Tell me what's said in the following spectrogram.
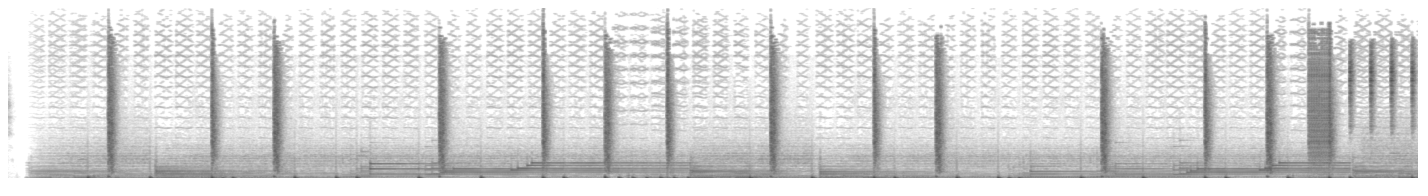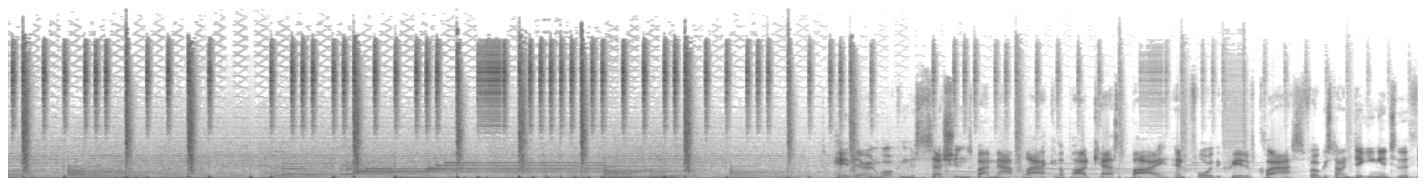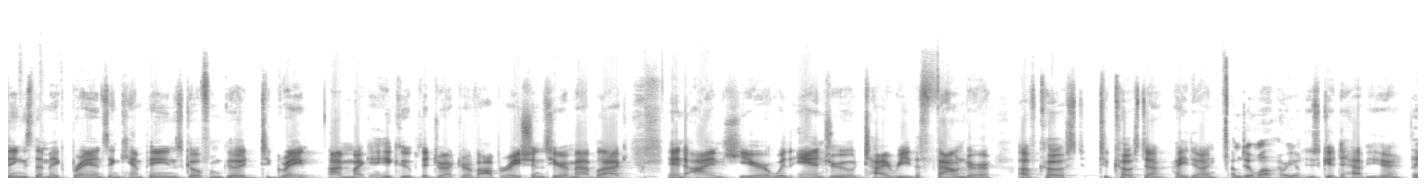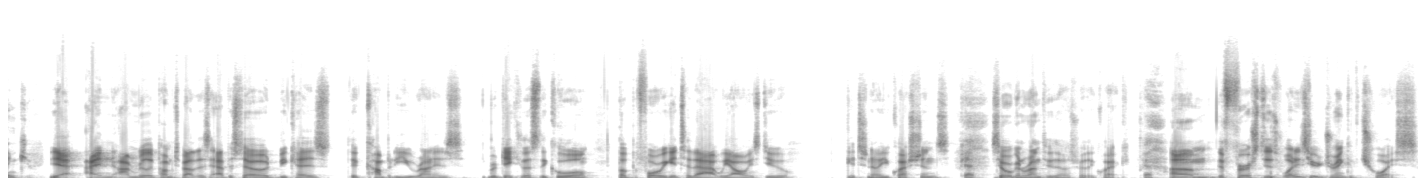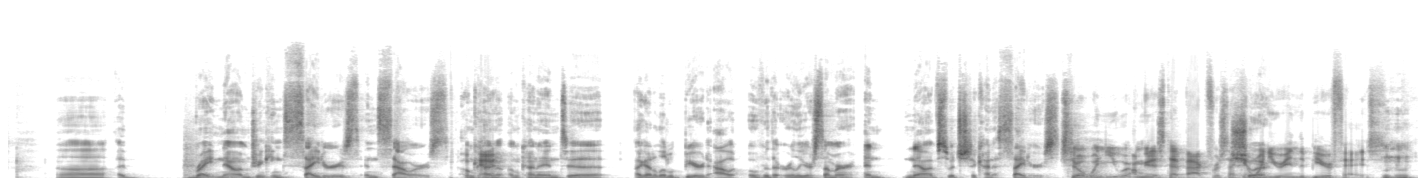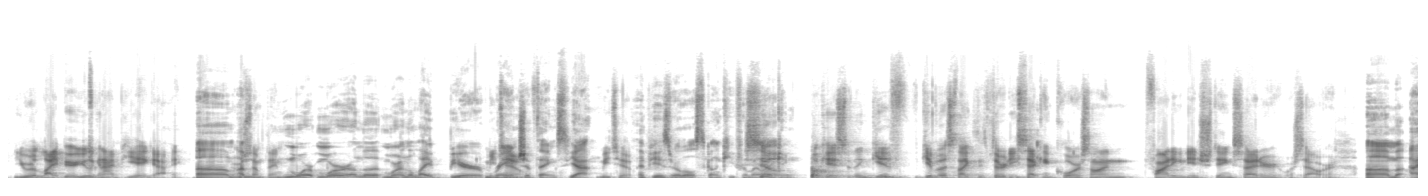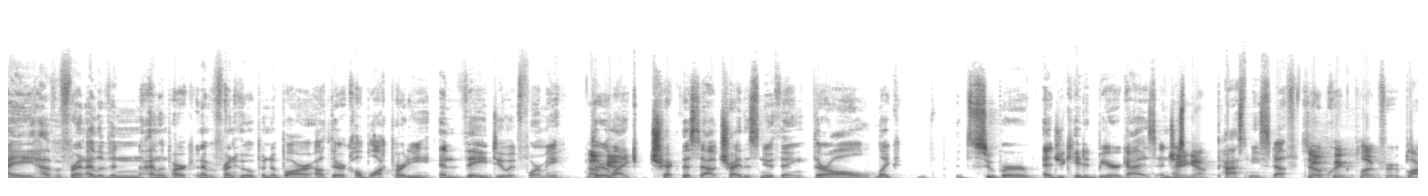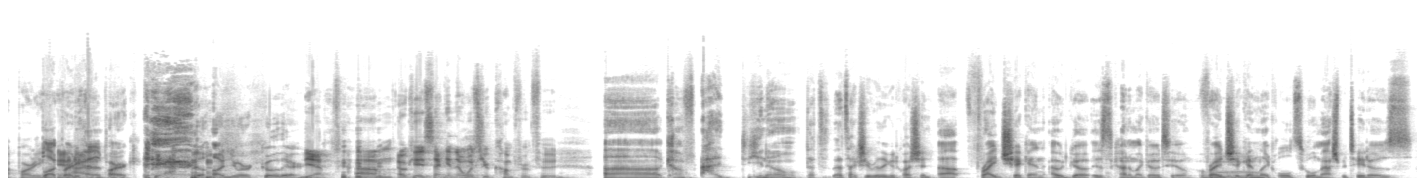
Sessions by Matt Black, a podcast by and for the creative class, focused on digging into the things that make brands and campaigns go from good to great. I'm Micah Haycoop, the director of operations here at Matt Black, and I'm here with Andrew Tyree, the founder of Coast to Costa. How you doing? I'm doing well. How are you? It's good to have you here. Thank you. Yeah, and I'm really pumped about this episode because the company you run is ridiculously cool. But before we get to that, we always do get to know you questions. Okay. So we're going to run through those really quick. Okay. Um, the first is what is your drink of choice? Uh, I, right now, I'm drinking ciders and sours. Okay. I'm kind of into. I got a little beard out over the earlier summer, and now I've switched to kind of ciders. So when you were, I'm going to step back for a second. Sure. When you were in the beer phase, Mhm. you were a light beer. You're like an IPA guy. Um, Or I'm something. more more on the more on the light beer Me range too. of things. Yeah, Me too. IPAs are a little skunky for my So liking. okay, so then give give us like the 30 second course on finding an interesting cider or sour. Um, I have a friend. I live in Highland Park, and I have a friend who opened a bar out there called Block Party, and they do it for me. They're Okay. like, check this out, try this new thing. They're all like super educated beer guys, and just pass me stuff. So a quick plug for Block Party. Block Party, Highland Park, on York. Go there. Yeah. Um, okay. Second, then, what's your comfort food? Uh, comf- I, you know, that's that's actually a really good question. Uh, fried chicken, I would go is kind of my go-to. Fried chicken, like old school mashed potatoes,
